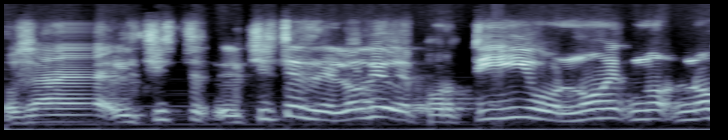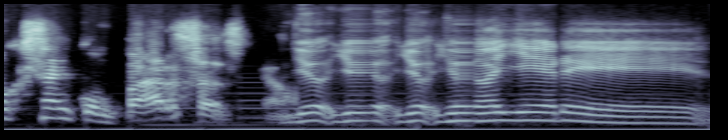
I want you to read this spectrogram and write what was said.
o sea, el chiste, el chiste es del odio deportivo, no, no, no sean comparsas. Yo, yo, yo, yo ayer eh,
